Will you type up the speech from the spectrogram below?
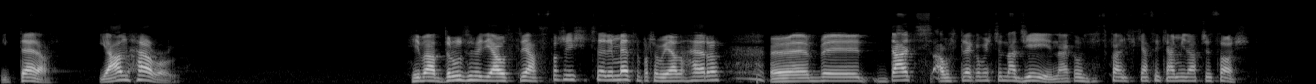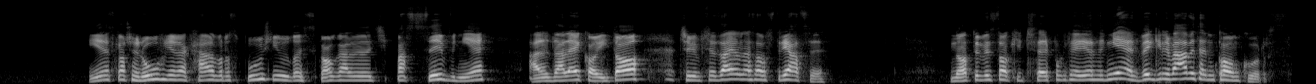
I teraz Jan Harold. Chyba drudzy byli Austriacy. 134 metry potrzebuje Jan e, by dać Austriakom jeszcze nadzieję na jakąś dyskwalifikację Kamila czy coś. Ile skoczy również jak Halvor spóźnił dość skok, ale leci pasywnie, ale daleko i to, czy wyprzedzają nas Austriacy. No ty wysoki, 4 punkty. Nie, wygrywamy ten konkurs.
